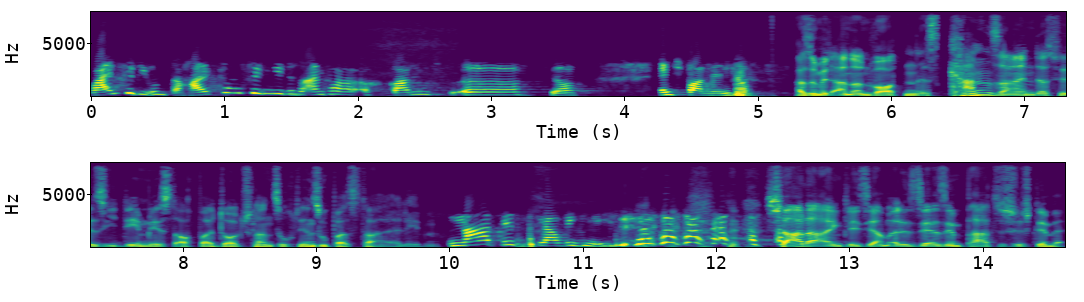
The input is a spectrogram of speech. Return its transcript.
rein für die Unterhaltung finde ich das einfach ganz, äh, ja, entspannend. Also mit anderen Worten, es kann sein, dass wir Sie demnächst auch bei Deutschland sucht den Superstar erleben. Na, das glaube ich nicht. Schade eigentlich, Sie haben eine sehr sympathische Stimme.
